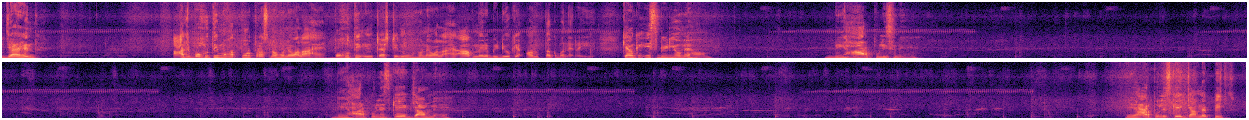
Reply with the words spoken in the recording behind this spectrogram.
जय हिंद। आज बहुत ही महत्वपूर्ण प्रश्न होने वाला है, बहुत ही इंटरेस्टिंग होने वाला है। आप मेरे वीडियो के अंत तक बने रहिए, क्योंकि इस वीडियो में हम बिहार पुलिस ने बिहार पुलिस के एग्ज़ाम में बिहार पुलिस के एग्ज़ाम में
